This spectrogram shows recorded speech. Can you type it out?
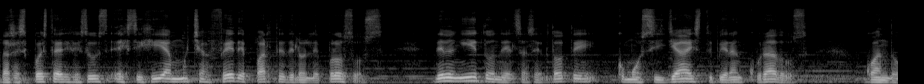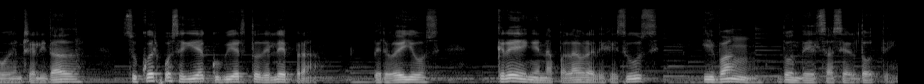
La respuesta de Jesús exigía mucha fe de parte de los leprosos. Deben ir donde el sacerdote como si ya estuvieran curados, cuando en realidad su cuerpo seguía cubierto de lepra, pero ellos creen en la palabra de Jesús y van donde el sacerdote.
